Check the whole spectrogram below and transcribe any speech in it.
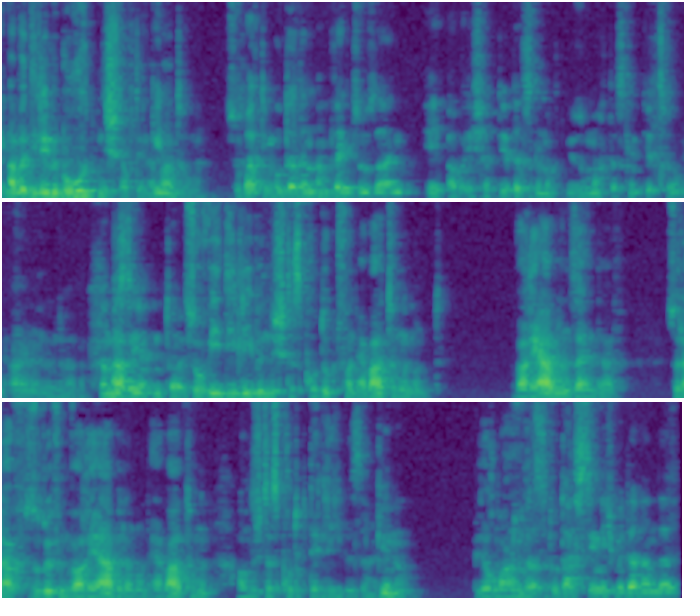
Genau. aber die Liebe beruht nicht auf den Genau. Erwartungen. Sobald die Mutter dann anfängt zu sagen, ey, aber ich habe dir das gemacht, wieso macht das Kind jetzt so? Eine Nullage. Dann bist aber du ja enttäuscht. So wie die Liebe nicht das Produkt von Erwartungen und Variablen sein darf, so, darf, so dürfen Variablen und Erwartungen auch nicht das Produkt der Liebe sein. Genau. Wiederum Du, anders. darfst- du darfst sie nicht miteinander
